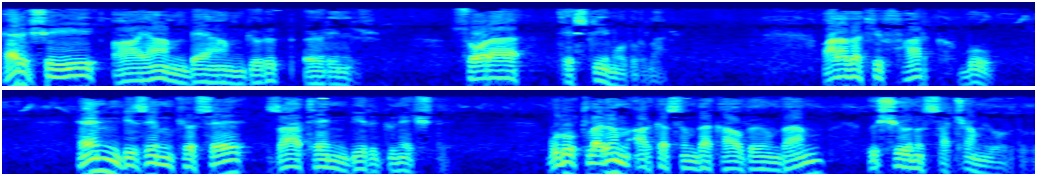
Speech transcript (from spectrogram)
her şeyi ayan beyan görüp öğrenir. Sonra teslim olurlar. Aradaki fark bu. Hem bizim köse zaten bir güneşti. Bulutların arkasında kaldığından ışığını saçamıyordu.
